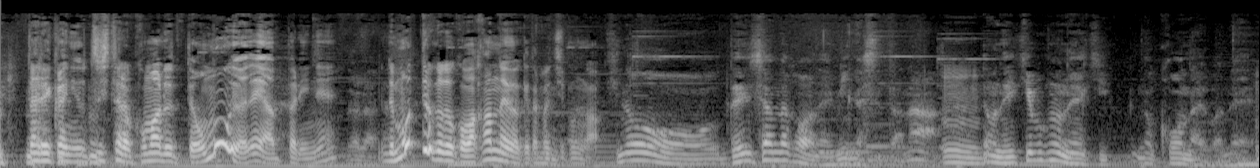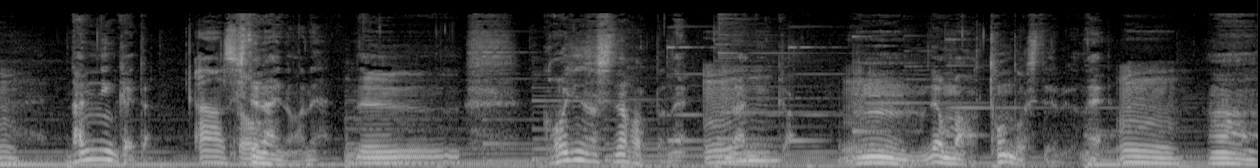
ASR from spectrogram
誰かに移したら困るって思うよねやっぱりね。で持ってるかどうか分かんないわけだから自分が、昨日電車の中はねみんなしてたな、うん。でもね池袋の駅の構内はね、うん、何人かいた。ああそう。してないのがね。で外人さしてなかったね、うん。何人か。ううんん、でもまあほとんどしてるよね。うん。うん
